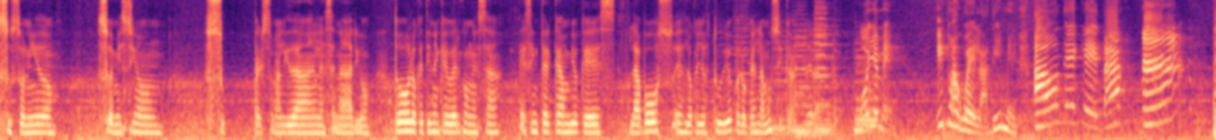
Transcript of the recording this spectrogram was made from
su sonido, su emisión, su personalidad en el escenario, todo lo que tiene que ver con esa, ese intercambio que es la voz, es lo que yo estudio, pero que es la música en general. Óyeme, ¿y tu abuela? Dime, ¿a dónde es que está? ¿Ah?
